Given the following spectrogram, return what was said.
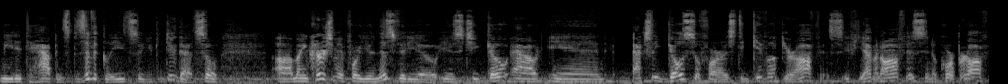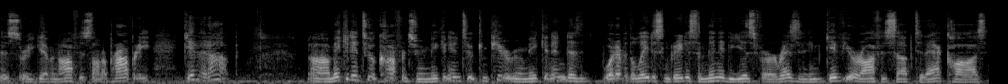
needed to happen specifically so you could do that so uh, my encouragement for you in this video is to go out and actually go so far as to give up your office. If you have an office in a corporate office or you have an office on a property, give it up. Uh, make it into a conference room, make it into a computer room, make it into whatever the latest and greatest amenity is for a resident. Give your office up to that cause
